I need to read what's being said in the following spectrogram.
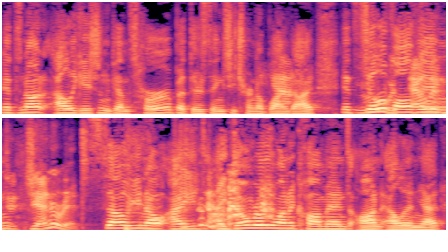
It's not allegations against her, but they're saying she turned a blind yeah. eye. It's Ooh, still evolving. Ellen degenerate. So you know, I, I don't really want to comment on Ellen yet,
